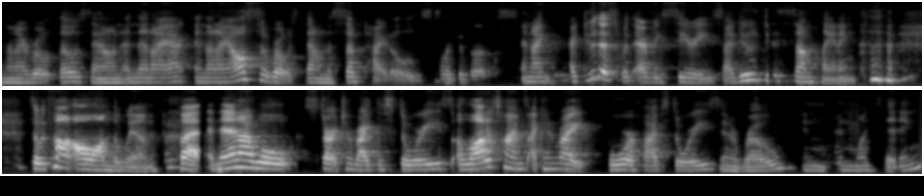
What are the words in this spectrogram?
and then I wrote those down and then I and then I also wrote down the subtitles for the books and I, I do this with every series. I do do some planning. so it's not all on the whim. But and then I will start to write the stories. A lot of times I can write four or five stories in a row in, in one sitting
